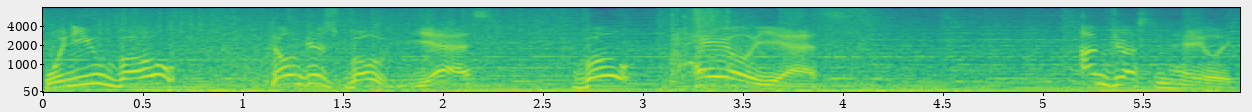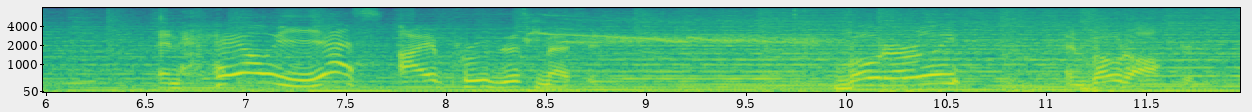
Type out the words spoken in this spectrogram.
When you vote, don't just vote yes, vote hell yes. I'm Justin Haley, and hell yes, I approve this message. Vote early and vote often.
